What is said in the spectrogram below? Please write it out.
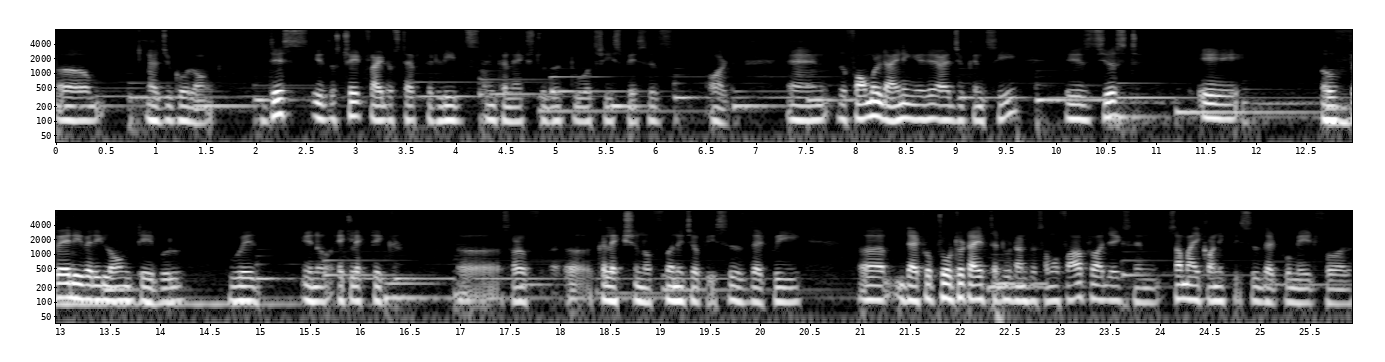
um, as you go along. This is a straight flight of steps that leads and connects to the two or three spaces odd. And the formal dining area as you can see is just a a very very long table with you know eclectic uh, sort of uh, collection of furniture pieces that we uh, that were prototypes that were done for some of our projects and some iconic pieces that were made for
